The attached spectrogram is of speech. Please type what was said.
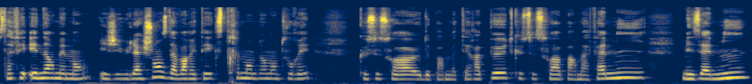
ça fait énormément et j'ai eu la chance d'avoir été extrêmement bien entourée que ce soit euh, de par ma thérapeute, que ce soit par ma famille, mes amis.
